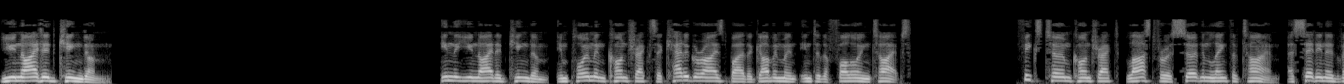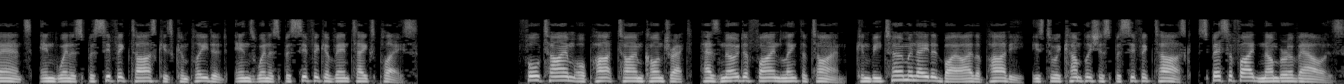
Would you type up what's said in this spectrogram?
United Kingdom In the United Kingdom, employment contracts are categorised by the government into the following types Fixed-term contract, last for a certain length of time, are set in advance, end when a specific task is completed, ends when a specific event takes place. Full-time or part-time contract, has no defined length of time, can be terminated by either party, is to accomplish a specific task, specified number of hours.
